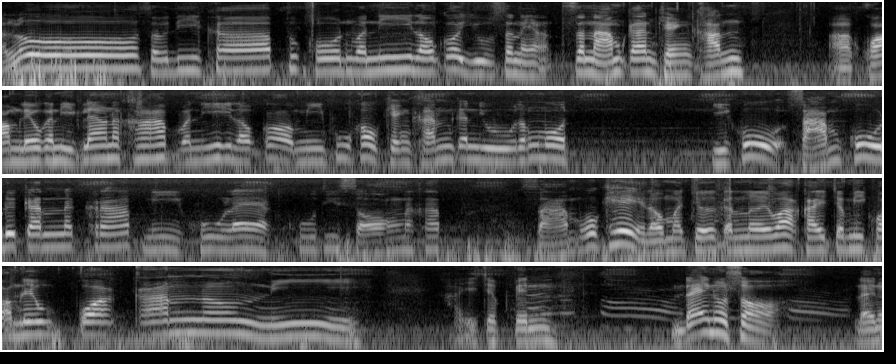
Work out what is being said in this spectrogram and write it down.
ฮัลโหล สวัสดีครับ ทุกคนวันนี้เราก็อยู่สนามสนามการแข่งขันอ่าความเร็วกันอีกแล้วนะครับ วันนี้เราก็มีผู้เข้าแข่งขันกันอยู่ทั้งหมด กี่คู่สามคู่ด้วยกันนะครับ นี่คู่แรกคู่ที่สองนะครับสามโอเค เรามาเจอกันเลยว่าใครจะมีความเร็วกว่ากันนี่ใครจะเป็นไดโนเสาร์ไดโน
